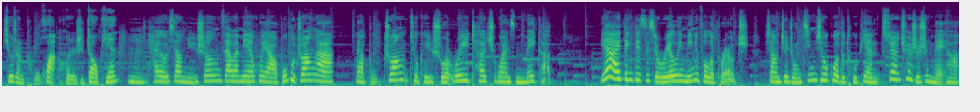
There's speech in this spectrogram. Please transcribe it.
修整图画或者是照片。嗯，还有像女生在外面会要补补妆啊，那补妆就可以说 retouch one's makeup。Yeah, I think this is a really meaningful approach。像这种精修过的图片，虽然确实是美哈，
